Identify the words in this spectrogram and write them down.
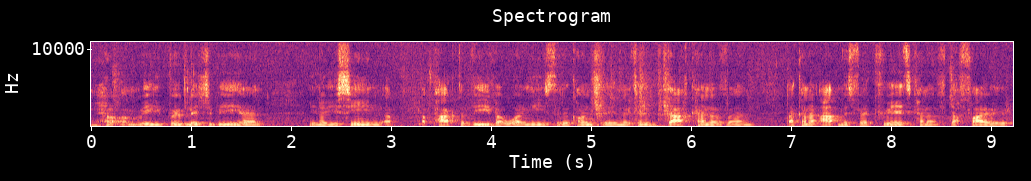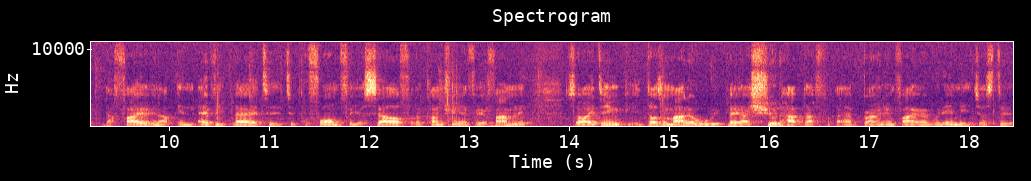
you know, I'm really privileged to be here. And, you know, you've seen a, a packed Aviva, what it means to the country, and I think that kind of um, that kind of atmosphere creates kind of that fire, that fire in, in every player to, to perform for yourself, for the country, and for your family. So I think it doesn't matter who we play. I should have that uh, burning fire within me just to,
